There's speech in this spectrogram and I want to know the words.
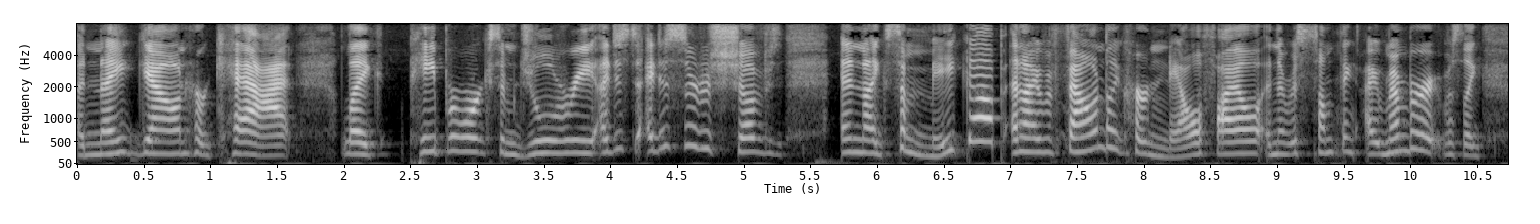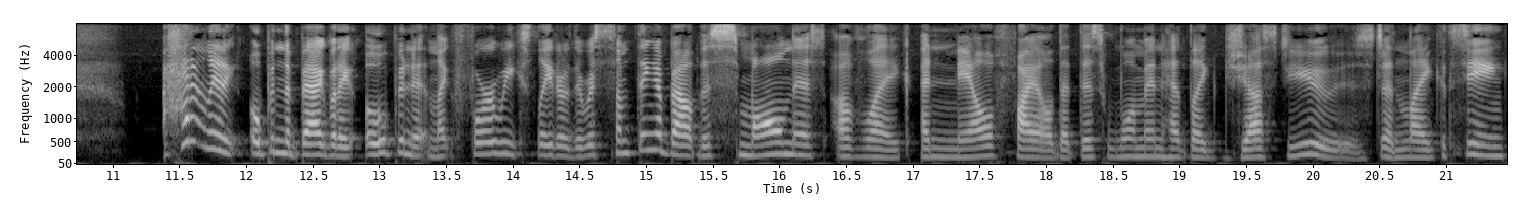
a nightgown, her cat, like paperwork, some jewelry. I just I just sort of shoved and like some makeup and I found like her nail file and there was something I remember it was like I hadn't really opened the bag, but I opened it, and like four weeks later, there was something about the smallness of like a nail file that this woman had like just used, and like seeing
